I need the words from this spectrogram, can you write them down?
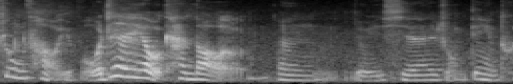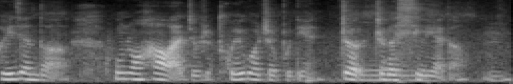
种草一波，我之前也有看到，嗯，有一些那种电影推荐的公众号啊，就是推过这部电这这个系列的，嗯，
